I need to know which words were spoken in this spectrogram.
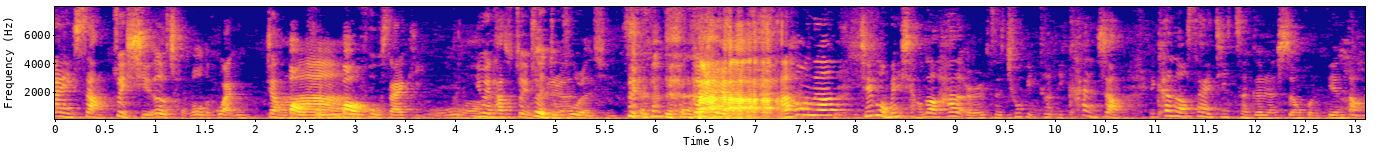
爱上最邪恶丑陋的怪物，这样报复、啊、报复 Psyche，因为他是最最毒妇人心。对，然后呢，结果没想到他的儿子丘比特一看上，一看到赛基，整个人神魂颠倒，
